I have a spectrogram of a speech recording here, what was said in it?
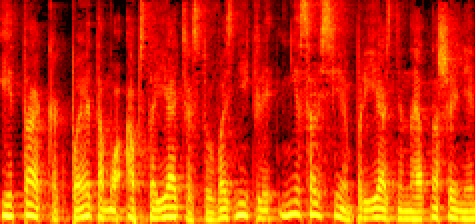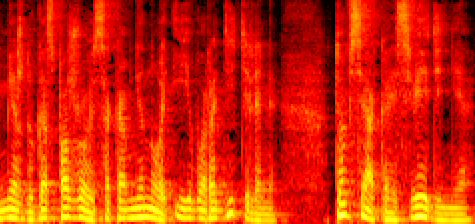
И так как по этому обстоятельству возникли не совсем приязненные отношения между госпожой Соковниной и его родителями, то всякое сведение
